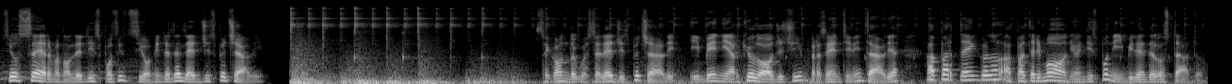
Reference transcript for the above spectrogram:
si osservano le disposizioni delle leggi speciali. Secondo queste leggi speciali, i beni archeologici presenti in Italia appartengono al patrimonio indisponibile dello Stato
